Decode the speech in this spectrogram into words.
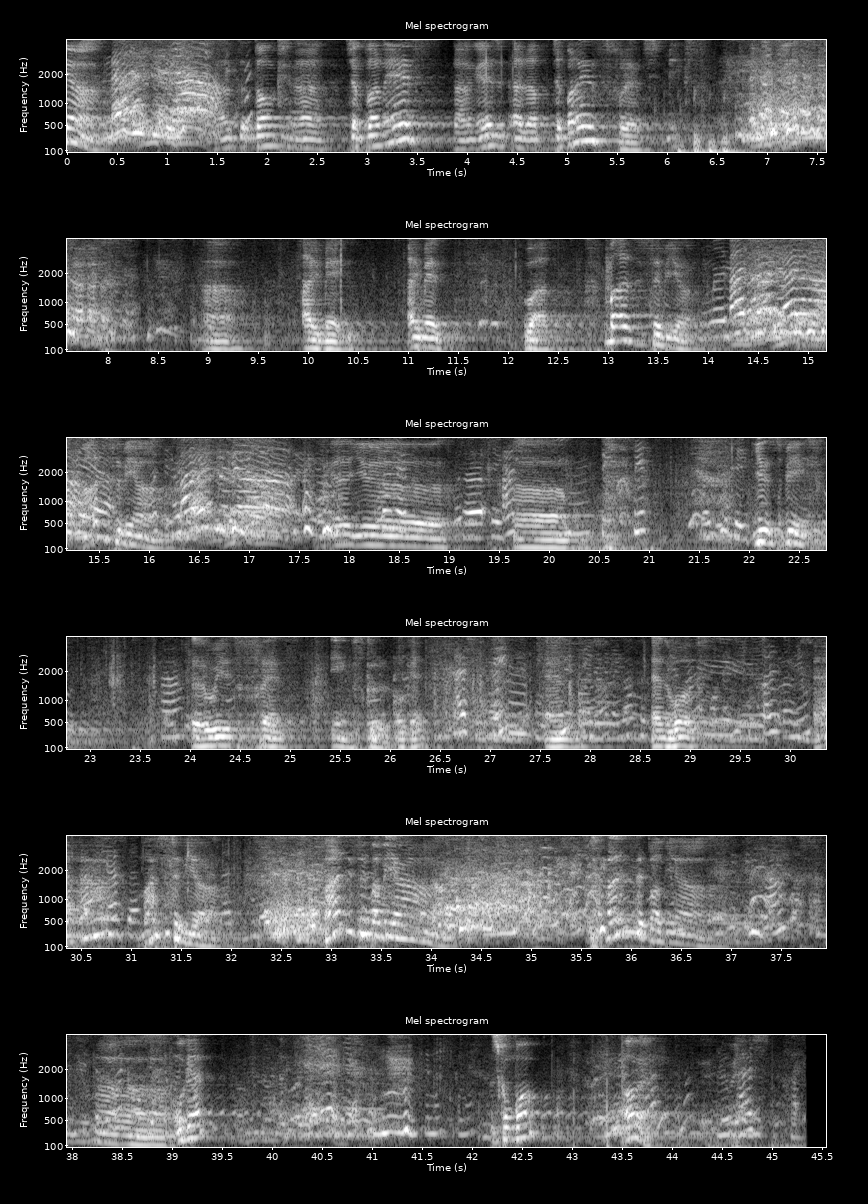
bien. Euh, Donc, euh, japonese language, euh, japonese French mix. Euh, I made, I made word. Maji c'est bien. Maji c'est bien. Okay, you, uh, you speak uh, with friends in school, okay? And and work. Ah, Maji c'est bien. Maji c'est pas bien. Maji c'est pas bien. Ah, ok? Je comprends? Ok.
